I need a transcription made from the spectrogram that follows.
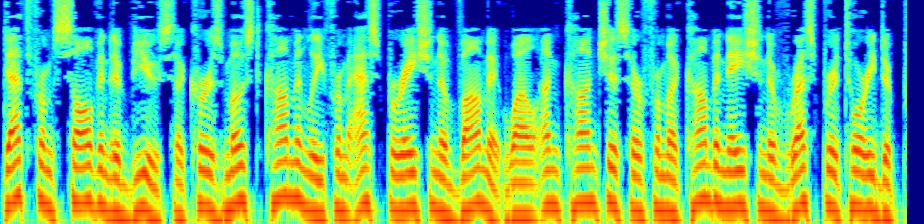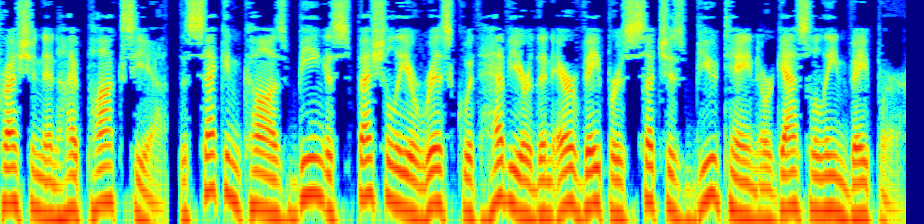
death from solvent abuse occurs most commonly from aspiration of vomit while unconscious or from a combination of respiratory depression and hypoxia, the second cause being especially a risk with heavier than air vapors such as butane or gasoline vapor.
